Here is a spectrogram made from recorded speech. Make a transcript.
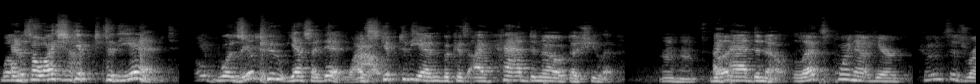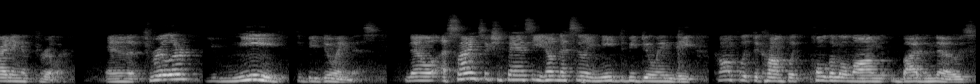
Well, and so I yeah. skipped to the end. Oh, it was really? two. Yes, I did. I skipped to the end because I had to know does she live. hmm I had to know. Let's point out here, Koontz is writing a thriller, and in a thriller, you need to be doing this. Now, a science fiction fantasy, you don't necessarily need to be doing the conflict to conflict, pull them along by the nose.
